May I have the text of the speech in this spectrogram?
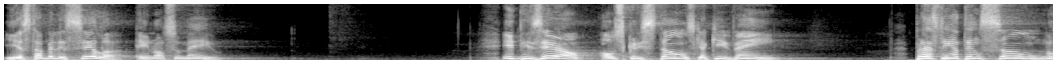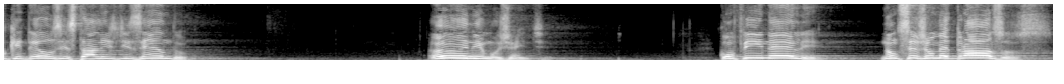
e estabelecê-la em nosso meio. E dizer aos cristãos que aqui vêm, prestem atenção no que Deus está lhes dizendo. Ânimo, gente. Confiem nele. Não sejam medrosos.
